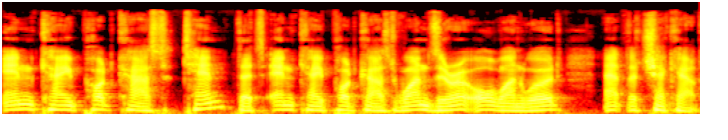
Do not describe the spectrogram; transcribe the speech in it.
NKPodcast10. That's NKPodcast10, all one word, at the checkout.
